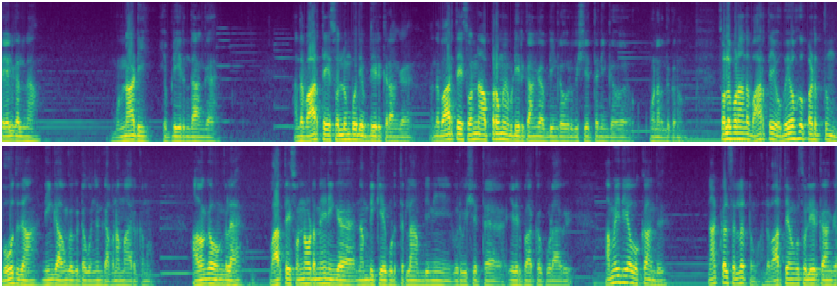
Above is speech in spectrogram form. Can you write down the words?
செயல்கள்னால் முன்னாடி எப்படி இருந்தாங்க அந்த வார்த்தையை சொல்லும்போது எப்படி இருக்கிறாங்க? அந்த வார்த்தையை சொன்ன அப்புறமும் எப்படி இருக்காங்க அப்படிங்கிற ஒரு விஷயத்தை நீங்கள் உணர்ந்துக்கணும். சொல்லப்போனால் அந்த வார்த்தையை உபயோகப்படுத்தும் போது தான் நீங்கள் அவங்கக்கிட்ட கொஞ்சம் கவனமாக இருக்கணும். அவங்க உங்களை வார்த்தை சொன்ன உடனே நீங்கள் நம்பிக்கையை கொடுத்துடலாம் அப்படின்னு ஒரு விஷயத்த எதிர்பார்க்கக்கூடாது அமைதியாக உட்காந்து நாட்கள் செல்லட்டும். அந்த வார்த்தையை அவங்க சொல்லியிருக்காங்க.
